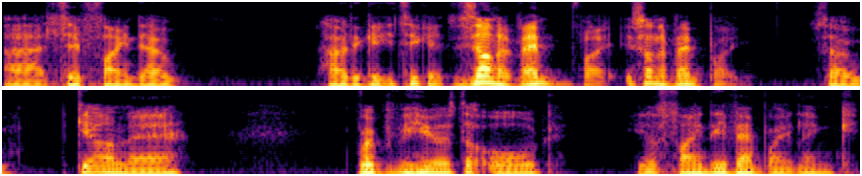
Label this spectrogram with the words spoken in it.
uh, to find out how to get your tickets. It's on Eventbrite. It's on Eventbrite. So get on there, rugbyforheroes.org. You'll find the Eventbrite link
